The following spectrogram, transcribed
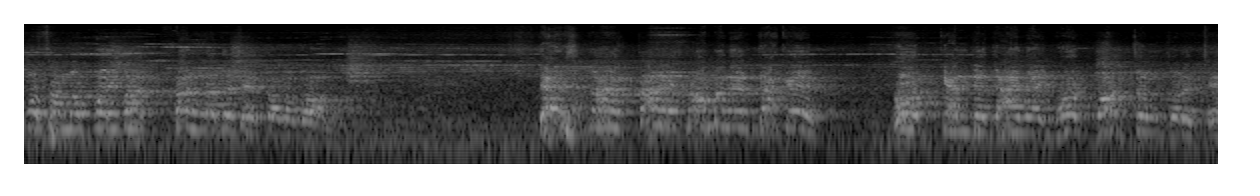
পঁচানব্বই বার বাংলাদেশের জনগণ দেশ তারেক রহমানের ডাকে ভোট কেন্দ্রে যায় নাই, ভোট বর্জন করেছে।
